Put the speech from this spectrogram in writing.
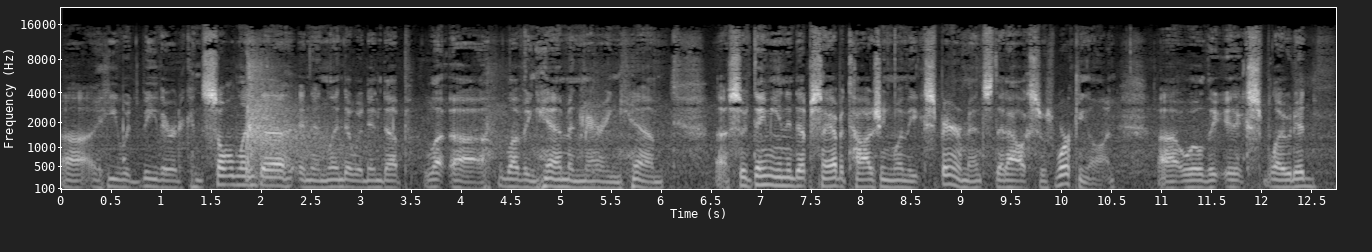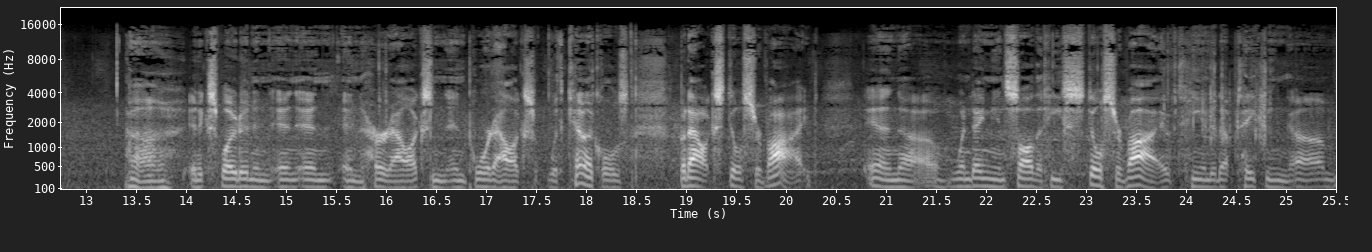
uh, he would be there to console Linda, and then Linda would end up lo- uh, loving him and marrying him. Uh, so Damien ended up sabotaging one of the experiments that Alex was working on. Uh, well, the, it exploded, uh, it exploded and, and, and, and hurt Alex and, and, poured Alex with chemicals, but Alex still survived. And uh, when Damien saw that he still survived, he ended up taking um,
